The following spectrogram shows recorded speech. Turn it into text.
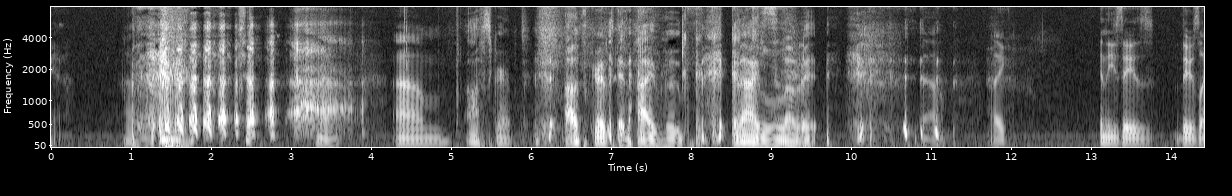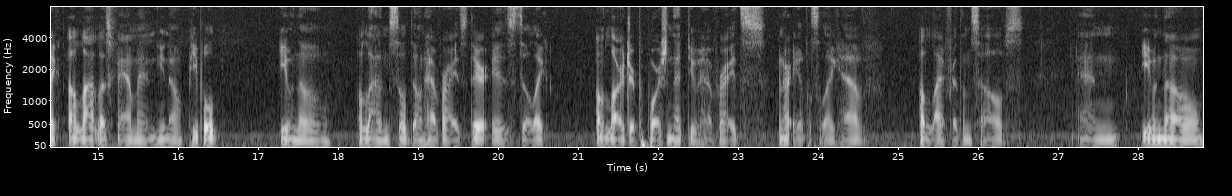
Yeah. Um, shut. No. Um, Off script. Off script and high boots, and I love it. no. Like, in these days, there's, like, a lot less famine. You know, people, even though a lot of them still don't have rights, there is still, like, a larger proportion that do have rights and are able to, like, have a life for themselves. And even though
